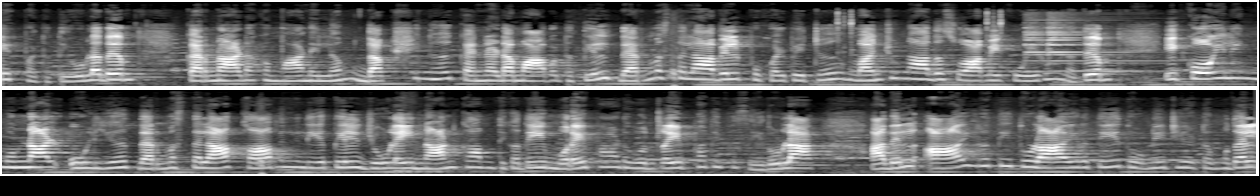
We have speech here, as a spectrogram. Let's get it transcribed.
ஏற்படுத்தியுள்ளது. கர்நாடக மாநிலம் தக்ஷிண கன்னட மாவட்டத்தில் தர்மஸ்தலாவில் புகழ்பெற்ற மஞ்சுநாத சுவாமி கோயில் உள்ளது இக்கோயிலின் முன்னாள் ஊழியர் தர்மஸ்தலா காவல் நிலையத்தில் ஜூலை நான்காம் திகதி முறைப்பாடு ஒன்றை பதிவு செய்துள்ளார். அதில் ஆயிரத்தி தொள்ளாயிரத்தி தொன்னூற்றி எட்டு முதல்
